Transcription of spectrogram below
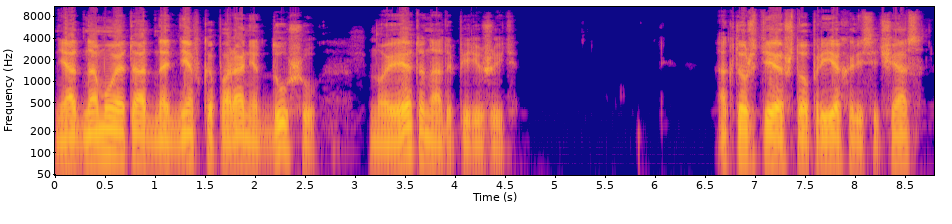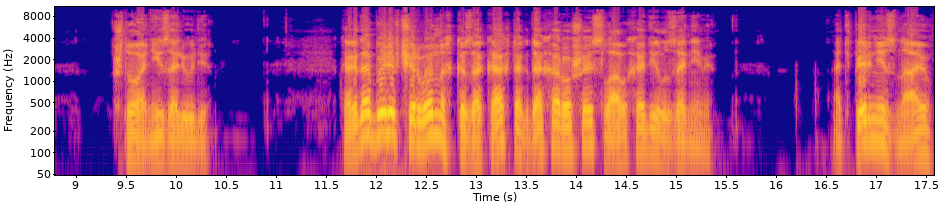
ни одному эта однодневка поранит душу, но и это надо пережить. А кто ж те, что приехали сейчас? Что они за люди? Когда были в червонных казаках, тогда хорошая слава ходила за ними. А теперь не знаю,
